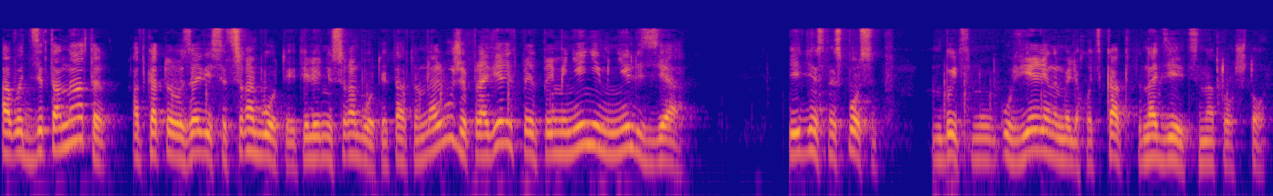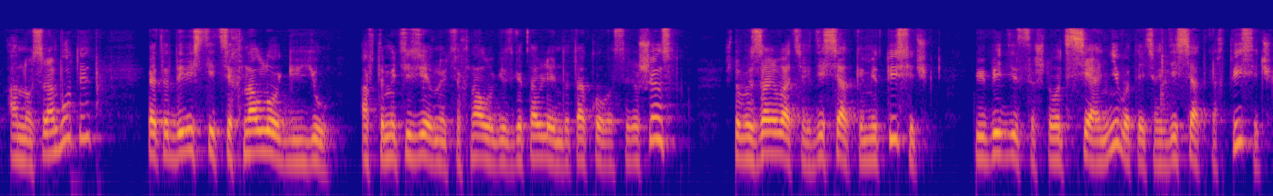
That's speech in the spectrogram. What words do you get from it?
А вот детонатор, от которого зависит, сработает или не сработает атомное оружие, проверить перед применением нельзя. Единственный способ быть ну, уверенным или хоть как-то надеяться на то, что оно сработает, это довести технологию, автоматизированную технологию изготовления до такого совершенства, чтобы взорвать их десятками тысяч и убедиться, что вот все они, вот этих десятках тысяч,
